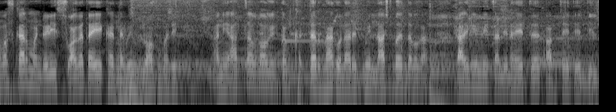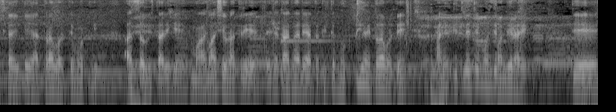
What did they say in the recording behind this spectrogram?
नमस्कार मंडळी स्वागत आहे एका नवीन व्लॉगमध्ये आणि आजचा व्लॉग एकदम खतरनाक होणार आहे. तुम्ही लास्टपर्यंत बघा. कारण की मी चाललेलं आहे तर आमच्या इथे दिलशा इथे यात्रा भरते मोठी. आज सव्वीस तारीख आहे. महा महाशिवरात्री आहे. त्याच्या कारणाने आता तिथे मोठी यात्रा भरते. आणि तिथले जे मंदिर मंदिर आहे ते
